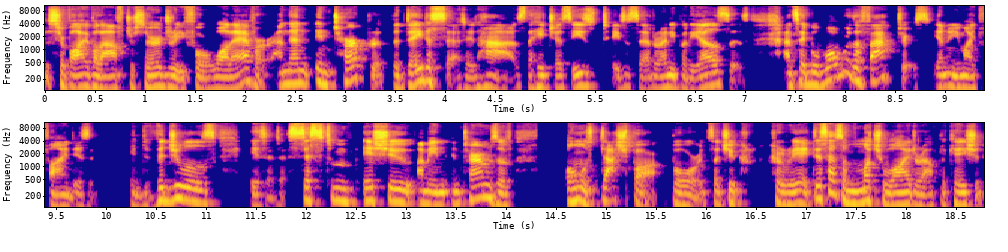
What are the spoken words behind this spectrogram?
survival after surgery for whatever, and then interpret the data set it has, the HSE's data set or anybody else's, and say, well, what were the factors? You know, you might find, is it individuals? Is it a system issue? I mean, in terms of almost dashboard boards that you create. This has a much wider application.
